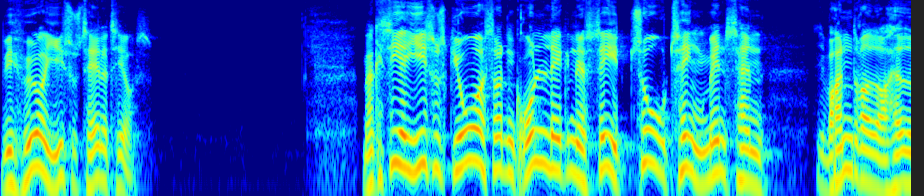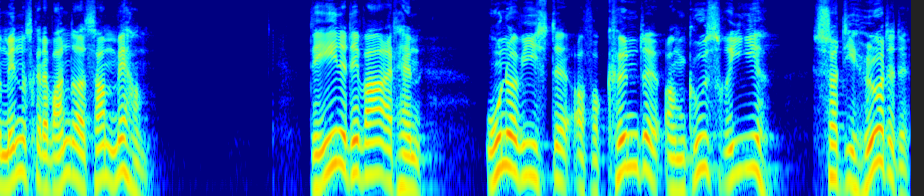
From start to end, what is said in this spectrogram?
Vi hører Jesus tale til os. Man kan sige, at Jesus gjorde sådan grundlæggende set to ting, mens han vandrede og havde mennesker, der vandrede sammen med ham. Det ene, det var, at han underviste og forkyndte om Guds rige, så de hørte det.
